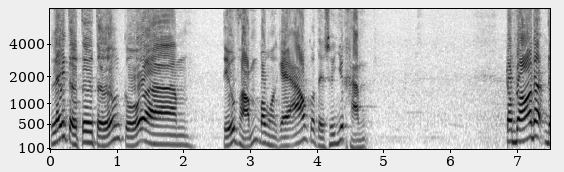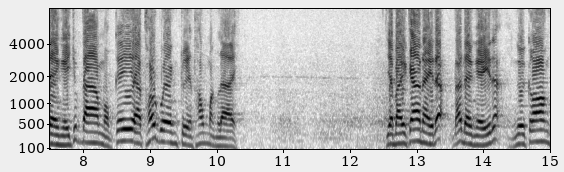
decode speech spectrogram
Lấy từ tư tưởng của à, tiểu phẩm bông hồng cài áo của thầy sư nhất hạnh. Trong đó đó đề nghị chúng ta một cái à, thói quen truyền thông bằng lời và bài ca này đó đã đề nghị đó người con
